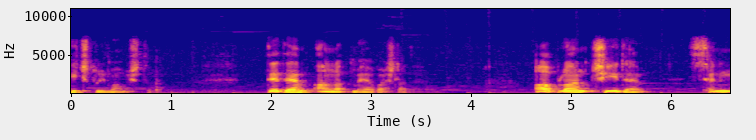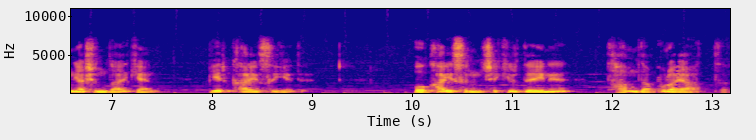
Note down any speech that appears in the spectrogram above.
hiç duymamıştım. Dedem anlatmaya başladı. Ablan Çiğdem senin yaşındayken bir kayısı yedi. O kayısının çekirdeğini tam da buraya attı.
